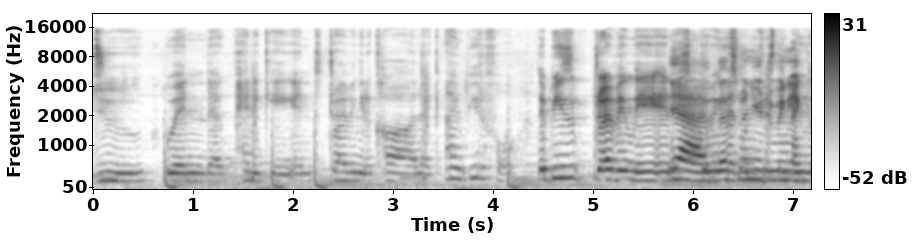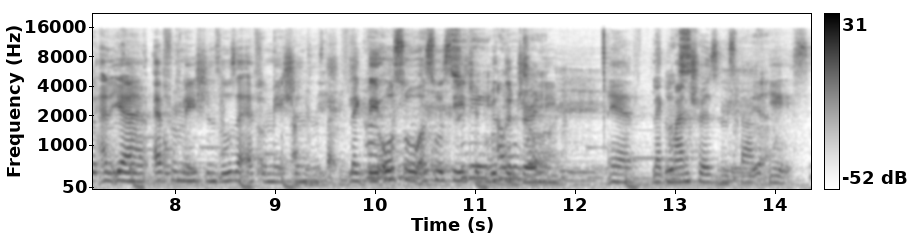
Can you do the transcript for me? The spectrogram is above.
do when they're panicking and driving in a car, like I'm beautiful. They're busy driving there and yeah doing that's that when you're doing like thinking uh, of yeah okay. affirmations those are affirmations and stuff like they also associated Today with the journey yeah like Looks- mantras and stuff Yeah. yes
